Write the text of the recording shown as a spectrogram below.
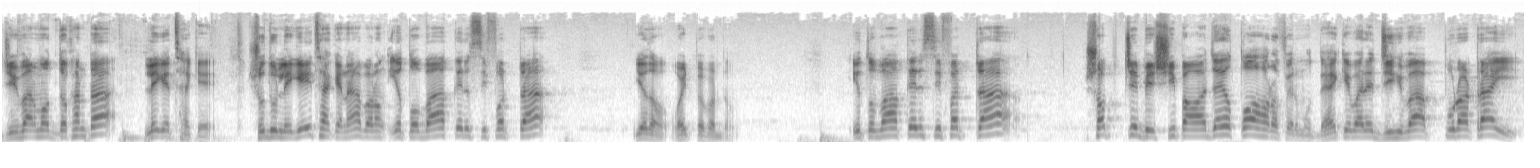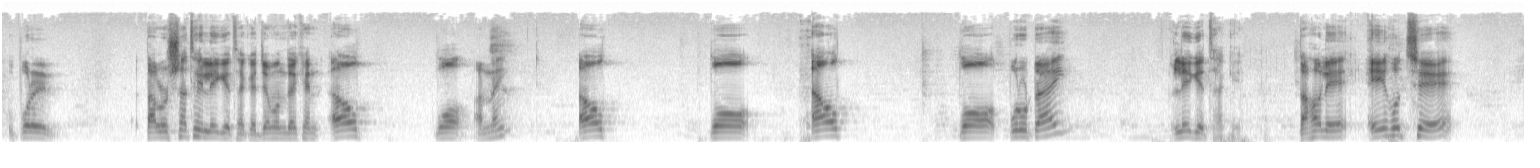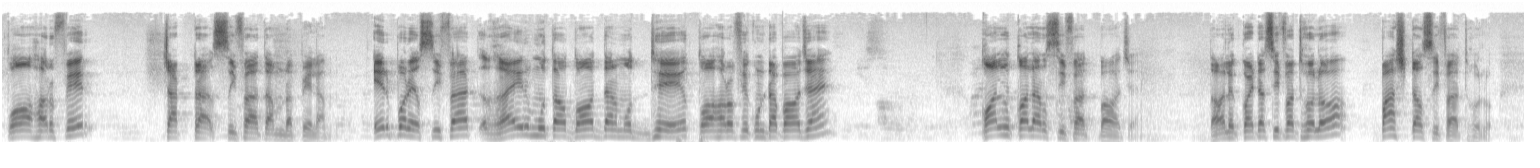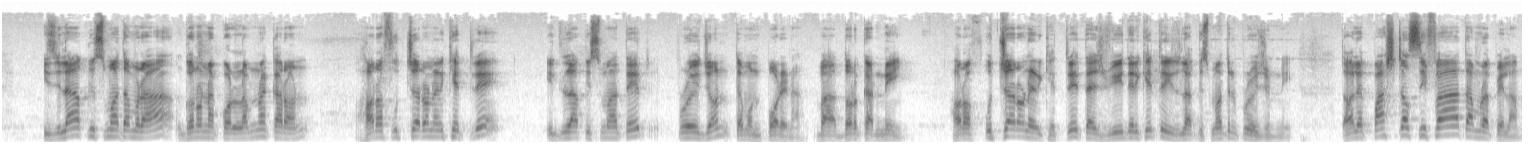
জিহবার মধ্যখানটা লেগে থাকে। শুধু লেগেই থাকে না, বরং ইতবাকের সিফতটা ইয়ে দাও, হোয়াইট পেপার দাও। ইতবাকের সিফতটা সবচেয়ে বেশি পাওয়া যায় ত হরফের মধ্যে। একেবারে জিহবা পুরাটাই উপরের তালুর সাথে লেগে থাকে। যেমন দেখেন এল প আর নাই এল প এল প পুরোটাই লেগে থাকে। তাহলে এই হচ্ছে প হরফের চারটা সিফাত আমরা পেলাম। এরপরে সিফাত গায়ের মুতাদার মধ্যে ত হরফে কোনটা পাওয়া যায়? কল কলার সিফাত পাওয়া যায়। তাহলে কয়টা সিফাত হলো? পাঁচটা সিফাত হলো। ইজলা কিসমাত আমরা গণনা করলাম না, কারণ হরফ উচ্চারণের ক্ষেত্রে ইদলাফ ইসমাতের প্রয়োজন তেমন পড়ে না বা দরকার নেই। হরফ উচ্চারণের ক্ষেত্রে তাজবিদের ক্ষেত্রে ইজলা ইসমাতের প্রয়োজন নেই। তাহলে পাঁচটা সিফাত আমরা পেলাম।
